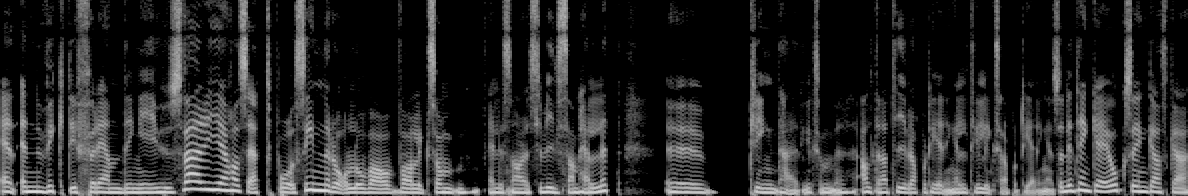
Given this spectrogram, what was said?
en, en viktig förändring i hur Sverige har sett på sin roll och vad, vad liksom, eller snarare civilsamhället eh, kring det här liksom, alternativrapporteringen eller tilläggsrapporteringen. Så det tänker jag är också en ganska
